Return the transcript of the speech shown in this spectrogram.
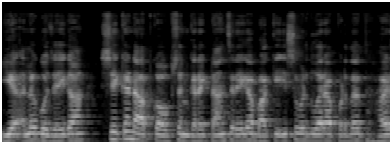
ये अलग हो जाएगा। सेकंड आपका ऑप्शन करेक्ट आंसर रहेगा, बाकी ईश्वर द्वारा प्रदत्त हर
